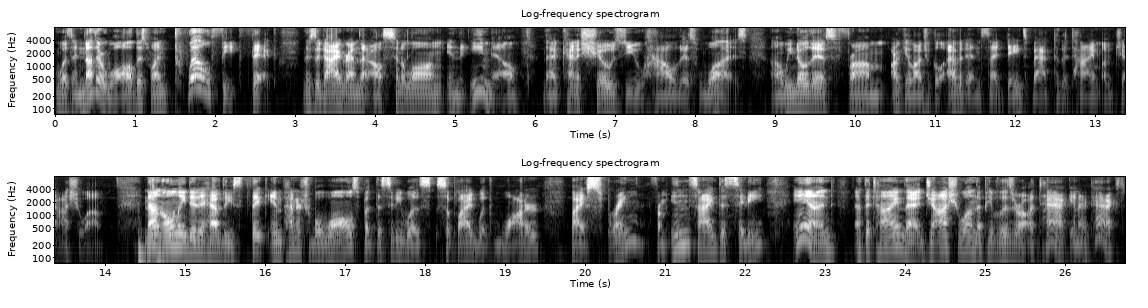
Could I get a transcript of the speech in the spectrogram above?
was another wall, this one 12 feet thick. There's a diagram that I'll send along in the email that kind of shows you how this was. Uh, we know this from archaeological evidence that dates back to the time of Joshua. Not only did it have these thick, impenetrable walls, but the city was supplied with water by a spring from inside the city. And at the time that Joshua and the people of Israel attack in our text,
